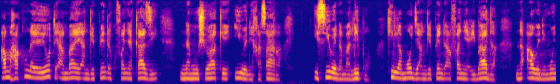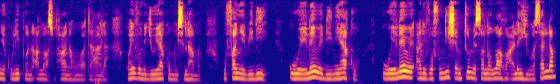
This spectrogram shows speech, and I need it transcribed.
ama hakuna yeyote ambaye angependa kufanya kazi na mwisho wake iwe ni hasara isiwe na malipo. Kila mmoja angependa afanye ibada na awe ni mwenye kulipwa na Allah subhanahu wa ta'ala. Kwa hivyo ni juu yako muislamu ufanye bidii uelewe dini yako uelewe alivyofundisha mtume sallallahu alayhi wasallam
